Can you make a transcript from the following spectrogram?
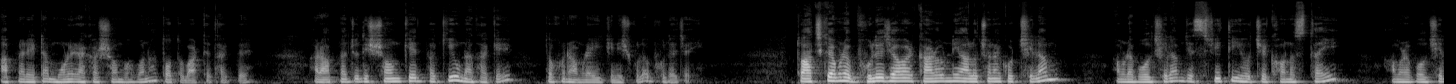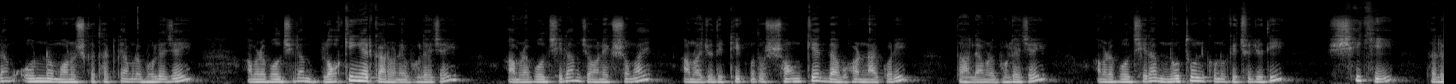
আপনার এটা মনে রাখার সম্ভাবনা তত বাড়তে থাকবে। আর আপনার যদি সংকেত বা কিউ না থাকে, তখন আমরা এই জিনিসগুলো ভুলে যাই। তো আজকে আমরা ভুলে যাওয়ার কারণ নিয়ে আলোচনা করছিলাম। আমরা বলছিলাম যে স্মৃতি হচ্ছে ক্ষণস্থায়ী। আমরা বলছিলাম অন্য মনস্ক থাকলে আমরা ভুলে যাই। আমরা বলছিলাম ব্লকিংয়ের কারণে ভুলে যাই। আমরা বলছিলাম যে অনেক সময় আমরা যদি ঠিকমতো সংকেত ব্যবহার না করি, তাহলে আমরা ভুলে যাই। আমরা বলছিলাম নতুন কোনো কিছু যদি শিখি, তাহলে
